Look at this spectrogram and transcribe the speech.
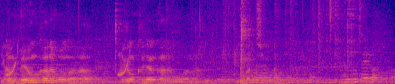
이건 매운 까르보나라, 이건 그냥 까르보나라. 맞지? 로제 같다.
